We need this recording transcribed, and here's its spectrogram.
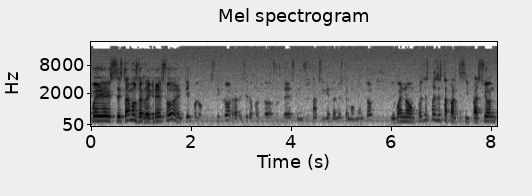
Pues estamos de regreso en tiempo logístico, agradecido con todos ustedes que nos están siguiendo en este momento. Y bueno, pues después de esta participación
